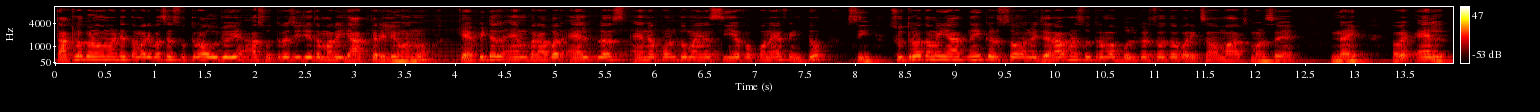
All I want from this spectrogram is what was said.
દાખલો ગણવા માટે તમારી પાસે સૂત્ર હોવું જોઈએ. આ સૂત્ર છે જે તમારે યાદ કરી લેવાનું. કેપિટલ એમ બરાબર L plus N upon two minus C F upon F into C સૂત્રો તમે યાદ નહીં કરશો અને જરા પણ સૂત્રમાં ભૂલ કરશો તો પરીક્ષામાં માર્ક્સ મળશે નહીં. હવે એલ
